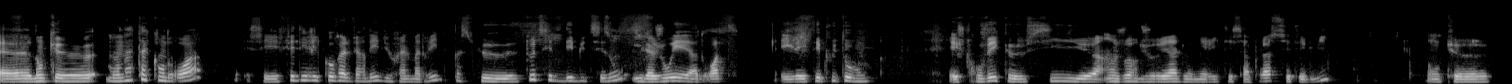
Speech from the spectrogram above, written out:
Euh, donc euh, mon attaquant droit, c'est Federico Valverde du Real Madrid parce que tout ce début de saison, il a joué à droite et il a été plutôt bon. Et je trouvais que si euh, un joueur du Real méritait sa place, c'était lui. Donc euh,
